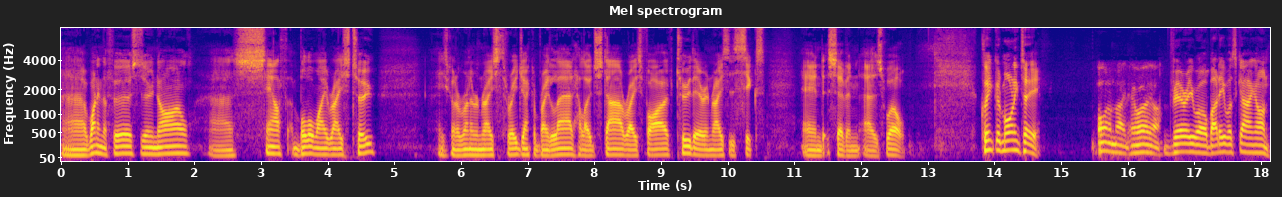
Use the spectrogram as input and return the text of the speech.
Uh, one in the first, Zoo Nile, uh, South Bullaway race two. He's got a runner in race three, Jacobray Lad, Hallowed Star, race five, two there in races six and seven as well. Clint, good morning to you. Morning, mate. How are you? Very well, buddy. What's going on?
